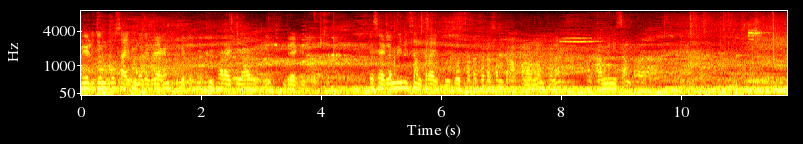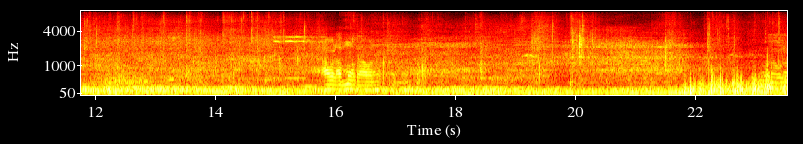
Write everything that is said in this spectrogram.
रेड जम्बो साईजमध्ये ड्रॅगन फ्रूट येतो ती व्हरायटी आहे ही ड्रॅगन फ्रूटची त्या साईडला मिनी संत्रा येतो जो छोटा छोटा संत्रा आपण म्हणतो ना हा मिनी संत्रा आहे. आवळा मोर आवळा आहे. मोर आवळा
